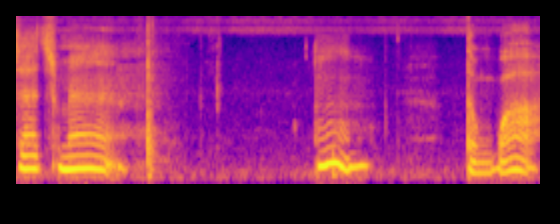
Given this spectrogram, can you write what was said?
Judgment. Mm. The War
